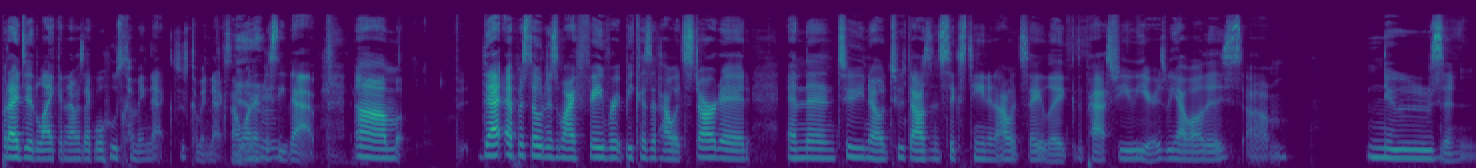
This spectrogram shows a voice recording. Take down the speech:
but I did like it. And I was like, well, who's coming next? Who's coming next? I Yeah. wanted to Mhm. see that. Um, that episode is my favorite because of how it started. And then to, you know, 2016, and I would say like the past few years, we have all this um, news and,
